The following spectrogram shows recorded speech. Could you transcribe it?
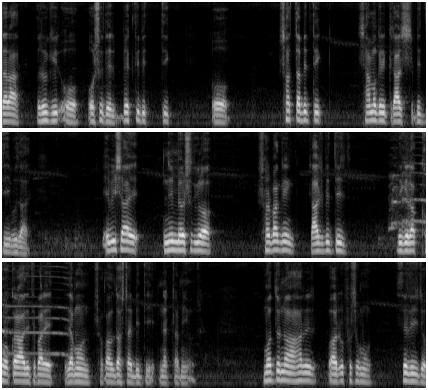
দ্বারা রোগীর ও ওষুধের ব্যক্তিভিত্তিক ও সত্তাভিত্তিক সামগ্রিক হ্রাস বৃদ্ধি বোঝায়। এ বিষয়ে নিম্ন ওষুধগুলো সর্বাঙ্গীন হ্রাস বৃদ্ধির দিকে লক্ষ্য করা যেতে পারে, যেমন সকাল দশটায় বৃদ্ধি ন্যাট্রামিওর মধ্যাহ্ন আহারের পর উপশম সেলিডো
